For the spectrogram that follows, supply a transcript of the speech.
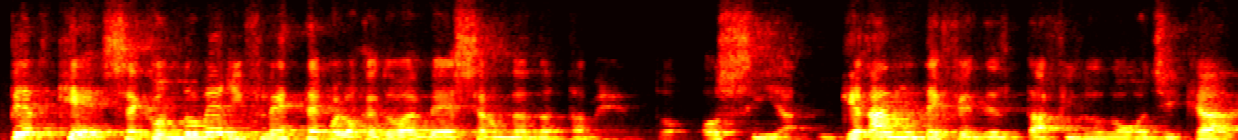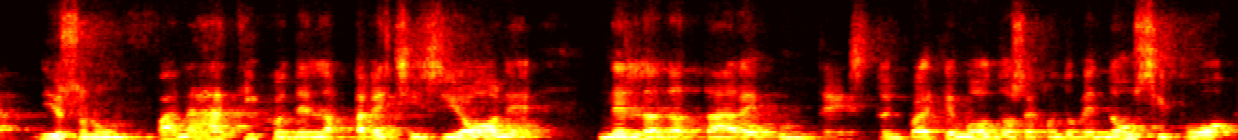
perché secondo me riflette quello che dovrebbe essere un adattamento, ossia grande fedeltà filologica. Io sono un fanatico della precisione nell'adattare un testo. In qualche modo, secondo me, non si può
